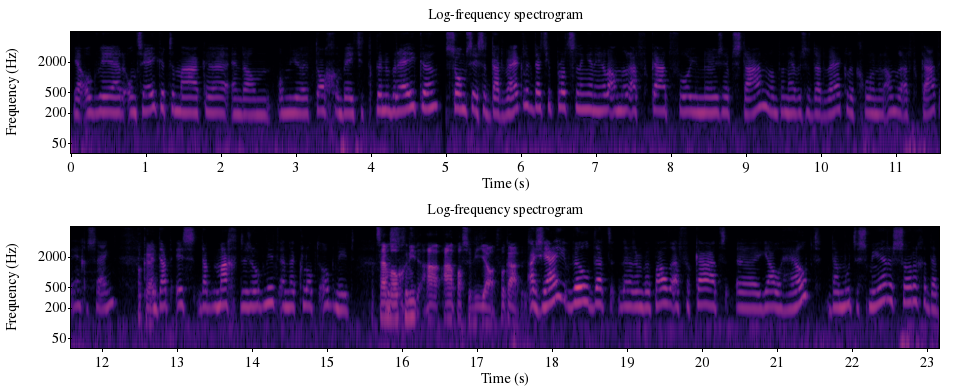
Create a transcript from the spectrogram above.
ja, ook weer onzeker te maken. En dan om je toch een beetje te kunnen breken. Soms is het daadwerkelijk dat je plotseling een hele andere advocaat voor je neus hebt staan. Want dan hebben ze daadwerkelijk gewoon een andere advocaat ingeseind. Oké. En dat, is, dat mag dus ook niet en dat klopt ook niet. Zij als- mogen niet aanpassen wie jouw advocaat is. Als jij wil dat er een bepaalde advocaat eh, jou helpt, dan moeten Smeres zorgen dat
